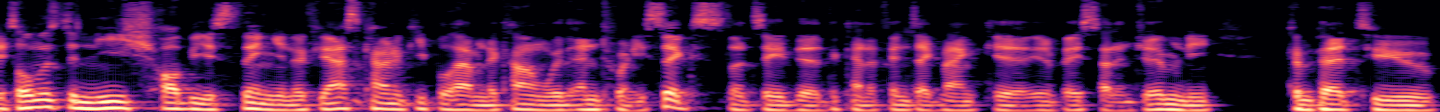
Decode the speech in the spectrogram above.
it's almost a niche hobbyist thing. You know, if you ask how many people have an account with N26, let's say the, the kind of fintech bank uh, you know, based out in Germany, compared to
